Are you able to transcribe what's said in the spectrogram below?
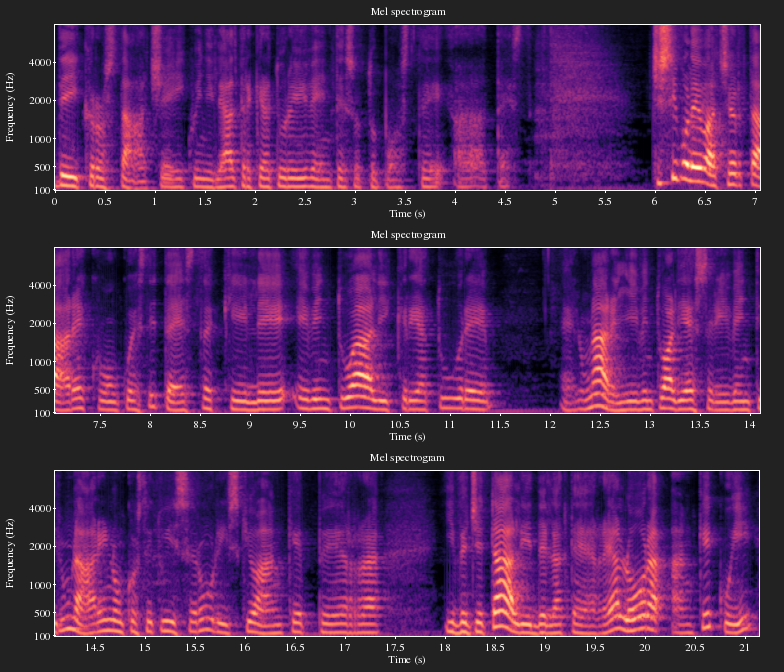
dei crostacei, quindi le altre creature viventi sottoposte a test. Ci si voleva accertare con questi test che le eventuali creature eh, lunari, gli eventuali esseri viventi lunari non costituissero un rischio anche per i vegetali della Terra e allora anche qui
